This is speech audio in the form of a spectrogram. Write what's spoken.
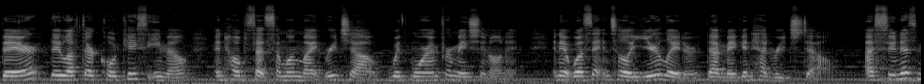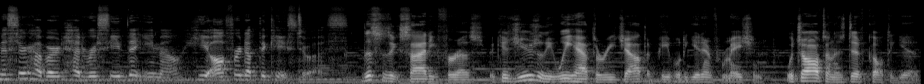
There, they left our cold case email in hopes that someone might reach out with more information on it and it wasn't until a year later that Megan had reached out. As soon as Mr. Hubbard had received the email, he offered up the case to us. This is exciting for us because usually we have to reach out to people to get information, which often is difficult to get.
